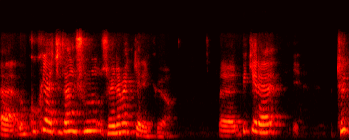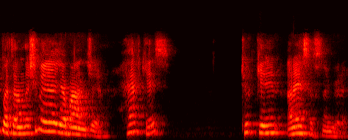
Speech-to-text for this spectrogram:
e, hukuki açıdan şunu söylemek gerekiyor. E, bir kere Türk vatandaşı veya yabancı herkes Türkiye'nin anayasasına göre,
